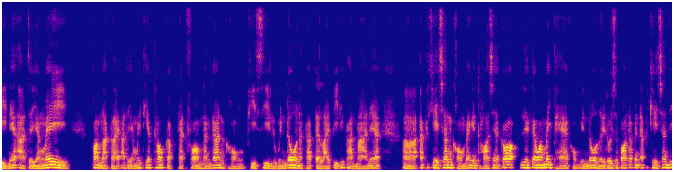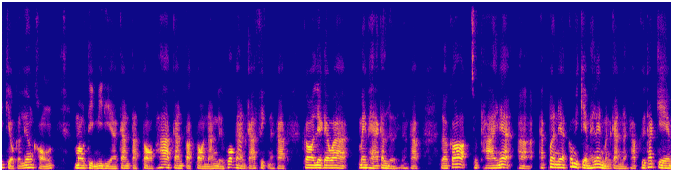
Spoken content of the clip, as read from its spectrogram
ดีตเนี่ยอาจจะยังไม่ความหลากหลายอาจจะยังไม่เทียบเท่ากับแพลตฟอร์มทางด้านของ PC หรือ Windows นะครับแต่หลายปีที่ผ่านมาเนี่ยแอปพลิเคชันของ Macintosh เนี่ยก็เรียกได้ว่าไม่แพ้ของ Windows เลย โดยเฉพาะถ้าเป็นแอปพลิเคชันที่เกี่ยวกับเรื่องของมัลติมีเดียการตัดต่อภาพ การตัดต่อหนัง หรือพวกงานกราฟิกนะครับก็เรียกได้ว่าไม่แพ้กันเลยนะครับ แล้วก็สุดท้ายเนี่ยแอปเปิลเนี่ยก็มีเกมให้เล่นเหมือนกันนะครับ คือถ้าเกม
